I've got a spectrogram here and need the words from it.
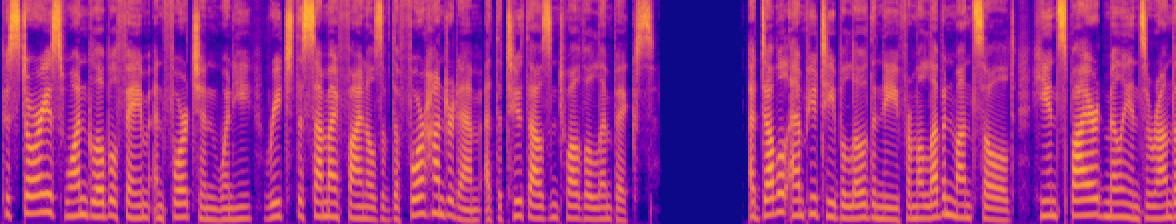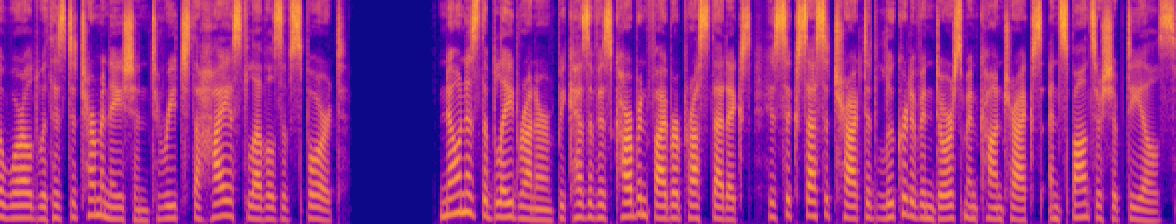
Pistorius won global fame and fortune when he reached the semifinals of the 400m at the 2012 Olympics. A double amputee below the knee from 11 months old, he inspired millions around the world with his determination to reach the highest levels of sport. Known as the Blade Runner because of his carbon fiber prosthetics, his success attracted lucrative endorsement contracts and sponsorship deals.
